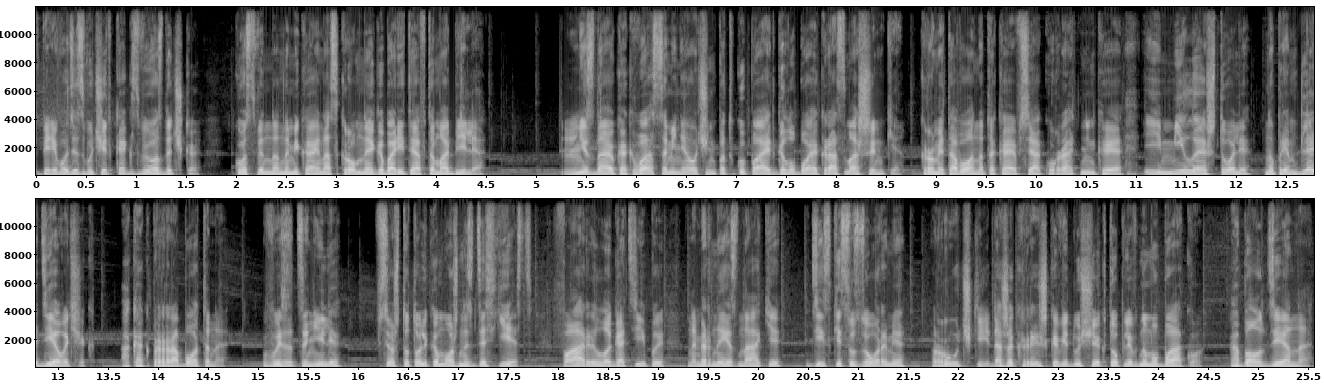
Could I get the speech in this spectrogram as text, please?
в переводе звучит как «звездочка», косвенно намекая на скромные габариты автомобиля. Не знаю, как вас, а меня очень подкупает голубой окрас машинки. Кроме того, она такая вся аккуратненькая и милая, что ли, ну прям для девочек. А как проработана? Вы заценили? Все, что только можно, здесь есть. Фары, логотипы, номерные знаки, диски с узорами, ручки и даже крышка, ведущая к топливному баку. Обалденно!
